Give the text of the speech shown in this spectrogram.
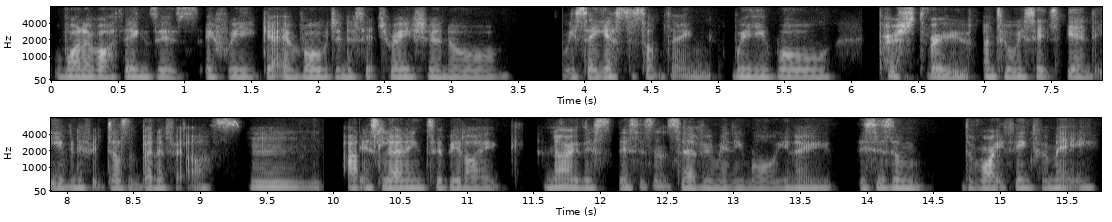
one of our things is if we get involved in a situation or we say yes to something, we will push through until we see it to the end, even if it doesn't benefit us. Mm. And it's learning to be like, no, this this isn't serving me anymore. You know, this isn't the right thing for me.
